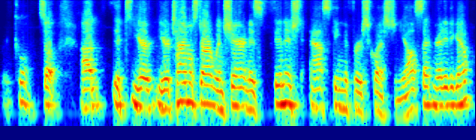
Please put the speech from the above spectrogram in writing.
Very cool. So um, it's your, your time will start when Sharyn is finished asking the first question. You all set and ready to go?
